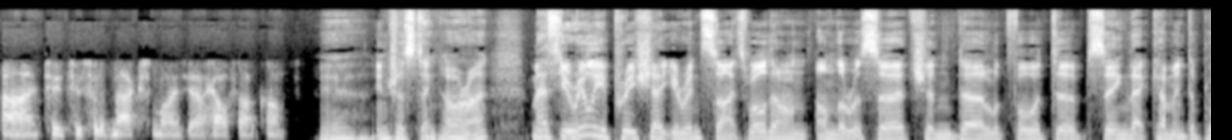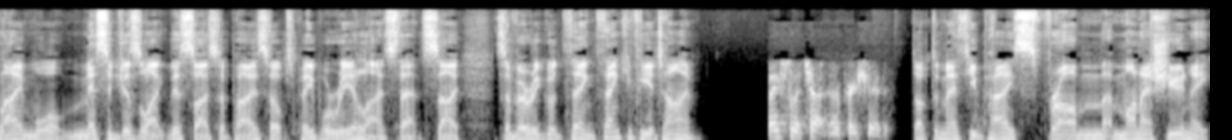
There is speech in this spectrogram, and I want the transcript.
uh, to, to sort of maximize our health outcomes. Yeah, interesting. All right. Matthew, really appreciate your insights. Well done on, on the research and uh, look forward to seeing that come into play. More messages like this, I suppose, helps people realize that. So it's a very good thing. Thank you for your time. Thanks for the chat. I appreciate it. Dr. Matthew Pase from Monash Uni.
